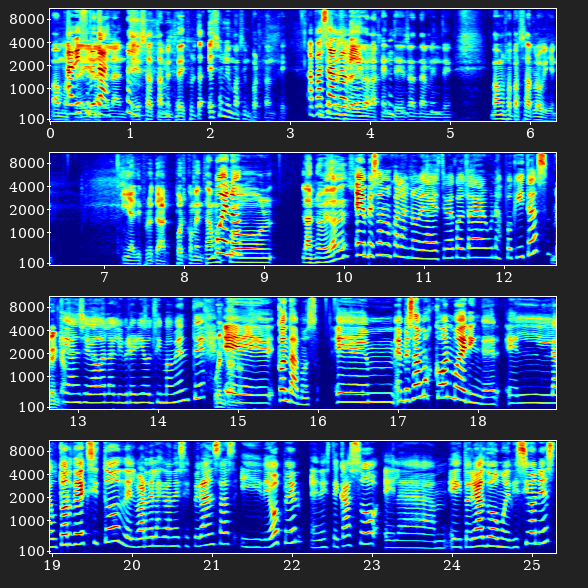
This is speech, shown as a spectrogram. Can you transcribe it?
vamos A a, ir adelante, exactamente, a disfrutar. Eso es lo más importante. A pasarlo se lo bien. digo a la gente, exactamente. Vamos a pasarlo bien y a disfrutar. Pues comenzamos Bueno. con las novedades. Empezamos con las novedades. Te voy a contar algunas poquitas Venga. que han llegado a la librería últimamente. Eh, contamos. Eh, empezamos con Moeringer, el autor de éxito del Bar de las Grandes Esperanzas y de Open, en este caso eh, la editorial Duomo Ediciones.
